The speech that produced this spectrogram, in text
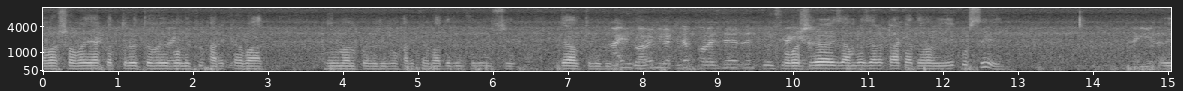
আবার সবাই একত্রিত হয়ে বলে কি ফারিকার বাদ নির্মাণ করে দিব ফারিকার বাদের উপরে উঁচু দেওয়াল তুলে দিবে। প্রবাসীরা এই যে আমরা যারা টাকা দেওয়ার ইয়ে করছি এই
